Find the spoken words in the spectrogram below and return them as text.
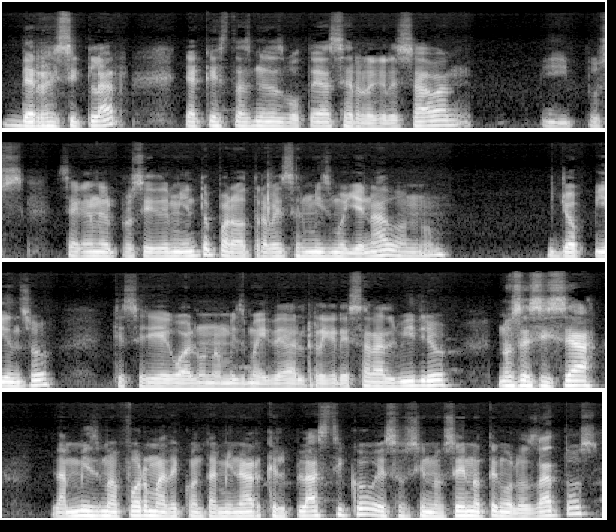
de reciclar, ya que estas mismas botellas se regresaban y pues se hagan el procedimiento para otra vez el mismo llenado, ¿no? Yo pienso que sería igual una misma idea al regresar al vidrio. No sé si sea la misma forma de contaminar que el plástico, eso sí no sé, no tengo los datos,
